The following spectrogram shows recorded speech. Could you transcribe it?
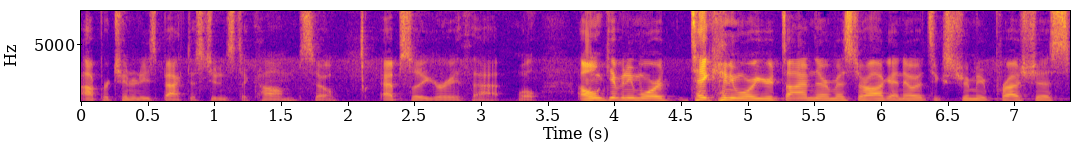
opportunities back to students to come. So absolutely agree with that. Well, I won't give any more, take any more of your time there, Mr. Hogge. I know it's extremely precious.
